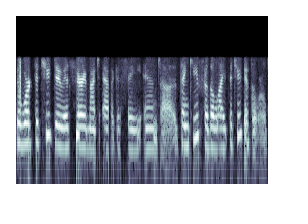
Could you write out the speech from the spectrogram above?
the work that you do is very much advocacy. And uh, thank you for the light that you give the world.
